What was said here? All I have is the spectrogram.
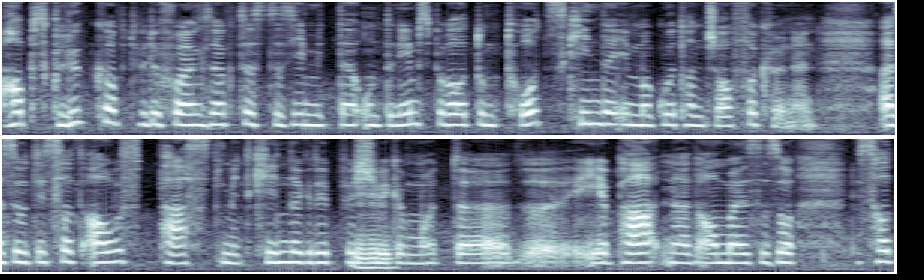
habe das Glück gehabt, wie du vorhin gesagt hast, dass ich mit der Unternehmensberatung trotz Kinder immer gut arbeiten können. Also das hat auspasst mit Kindergrippe, mhm. Schwiegermutter, äh, Ehepartner damals. Also das hat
